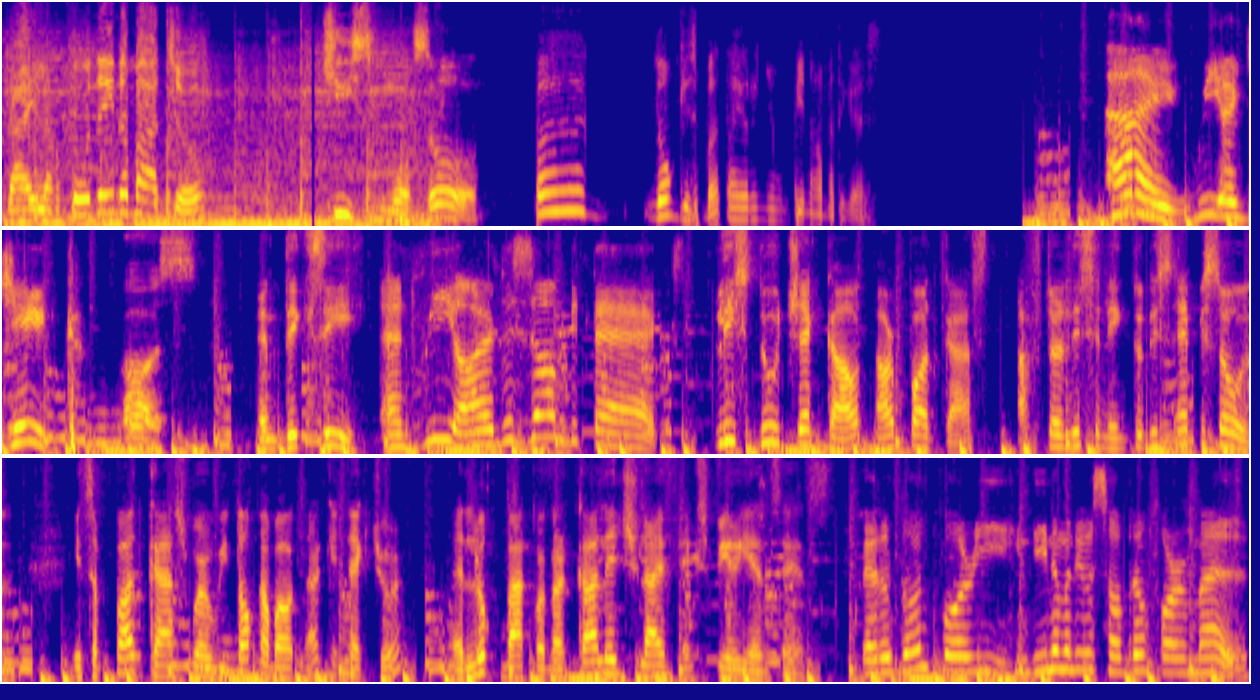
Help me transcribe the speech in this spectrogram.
Dahil lang tunay na macho, Chismoso. pag longest ba, tayo rin yung pinakamatigas? Hi, we are Jake, Boss, and Dixie. and we are the Zombie Techs. Please do check out our podcast after listening to this episode. It's a podcast where we talk about architecture and look back on our college life experiences. Pero don't worry, hindi naman ito sobrang formal.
